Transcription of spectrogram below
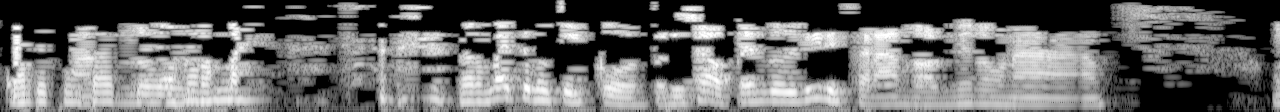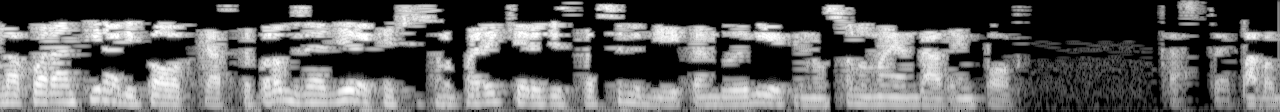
Quante puntate? Ah, non, ho mai, non, ho mai, tenuto il conto, diciamo Pendo di Liri saranno almeno una, una quarantina di podcast, però bisogna dire che ci sono parecchie registrazioni di Pendo di Liri che non sono mai andate in podcast podcast, parlo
